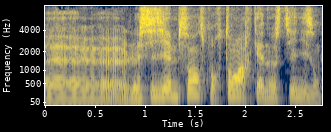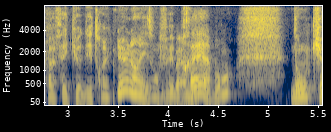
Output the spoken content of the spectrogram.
Euh, le sixième sens, pourtant, Arkane Austin, ils ont pas fait que des trucs nuls, hein, ils ont fait bah prêt, ah bon? Donc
